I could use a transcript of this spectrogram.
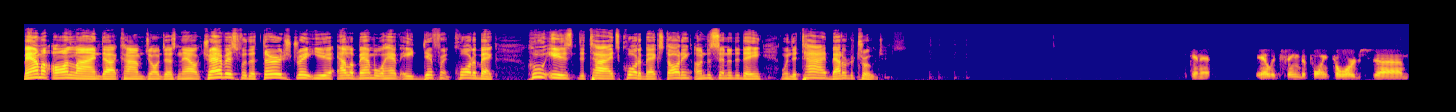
BamaOnline.com joins us now. Travis, for the third straight year, Alabama will have a different quarterback who is the Tide's quarterback starting under center today when the Tide battle the Trojans? In it, it would seem to point towards um,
